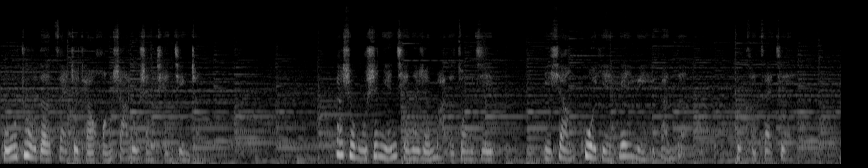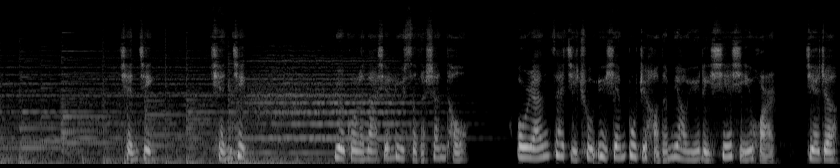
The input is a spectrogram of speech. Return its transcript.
不住的在这条黄沙路上前进着，那是五十年前的人马的踪迹，已像过眼烟云一般的不可再见了。前进，前进，越过了那些绿色的山头，偶然在几处预先布置好的庙宇里歇息一会儿，接着。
